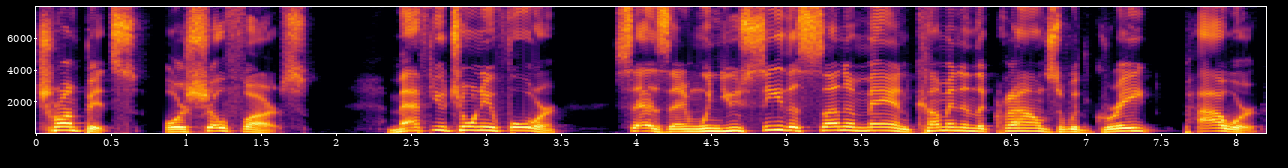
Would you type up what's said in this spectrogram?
Trumpets or shofars. Matthew 24 says, And when you see the Son of Man coming in the crowds with great power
